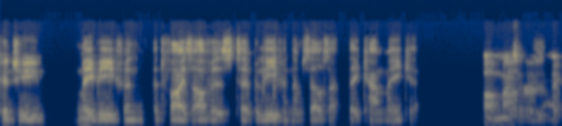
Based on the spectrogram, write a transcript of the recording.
could you maybe even advise others to believe in themselves that they can make it? Oh, massively! Like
